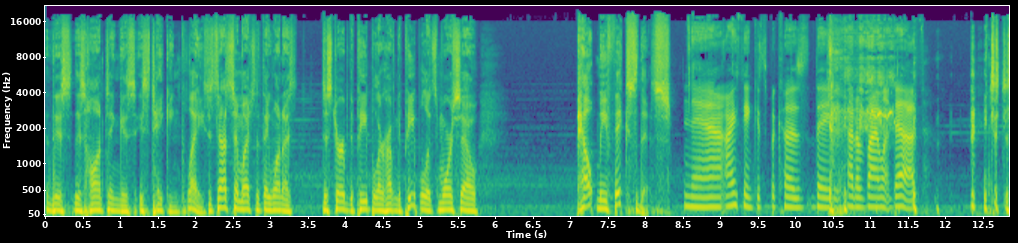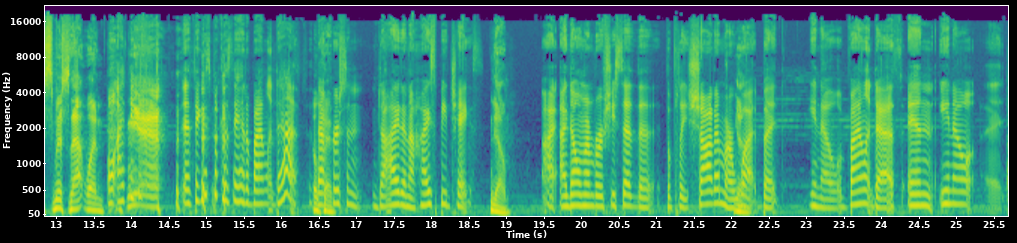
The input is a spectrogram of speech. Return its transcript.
this this haunting is is taking place. It's not so much that they want to disturb the people or harm the people, it's more so help me fix this. nah, I think it's because they had a violent death. Just dismiss that one. Well, I think Yeah. I think it's because they had a violent death. Okay. That person died in a high speed chase. Yeah. I, I don't remember if she said the the police shot him or Yeah. what, but you know, a violent death, and you know, uh,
